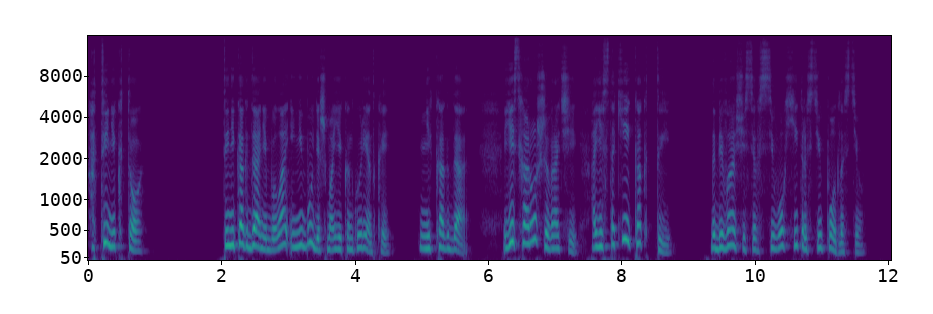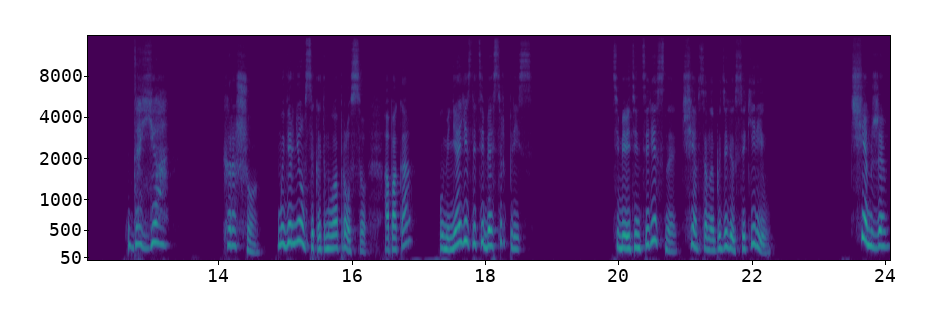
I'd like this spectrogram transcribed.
а ты никто. Ты никогда не была и не будешь моей конкуренткой. Никогда. Есть хорошие врачи, а есть такие, как ты, добивающиеся всего хитростью и подлостью». «Да я...» «Хорошо, мы вернемся к этому вопросу, а пока у меня есть для тебя сюрприз. Тебе ведь интересно, чем со мной поделился Кирилл? Чем же?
